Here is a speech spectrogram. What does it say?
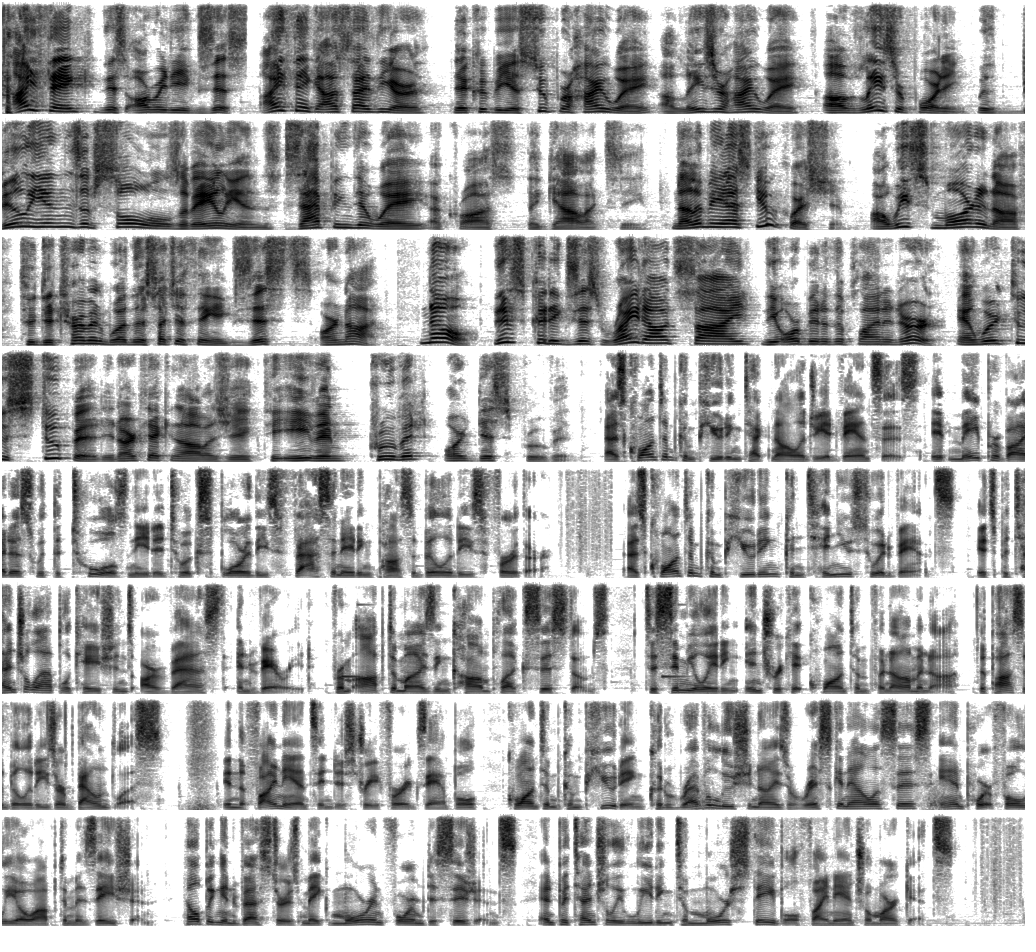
I think this already exists. I think outside the Earth, there could be a superhighway, a laser highway of laser porting with billions of souls of aliens zapping their way across the galaxy. Now, let me ask you a question Are we smart enough to determine whether such a thing exists or not? No, this could exist right outside the orbit of the planet Earth, and we're too stupid in our technology to even prove it or disprove it. As quantum computing technology advances, it may provide us with the tools needed to explore these fascinating possibilities further. As quantum computing continues to advance, its potential applications are vast and varied. From optimizing complex systems to simulating intricate quantum phenomena, the possibilities are boundless. In the finance industry, for example, quantum computing could revolutionize risk analysis and portfolio optimization, helping investors make more informed decisions and potentially leading to more stable financial markets.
